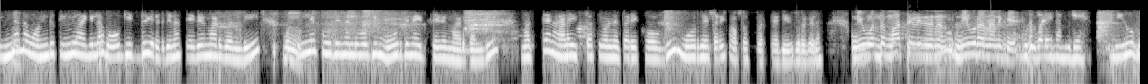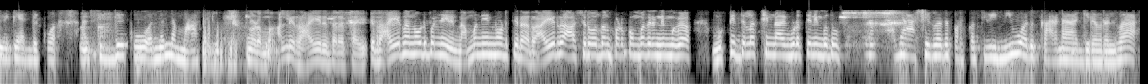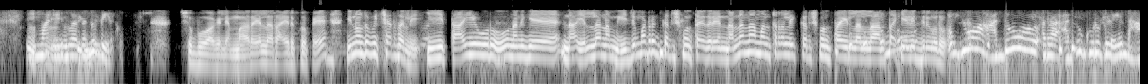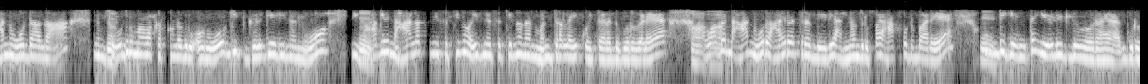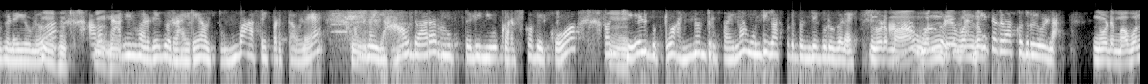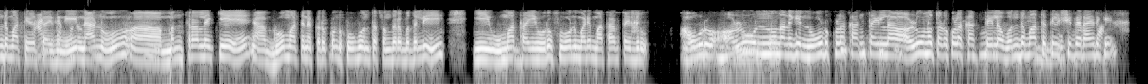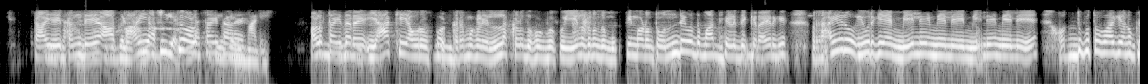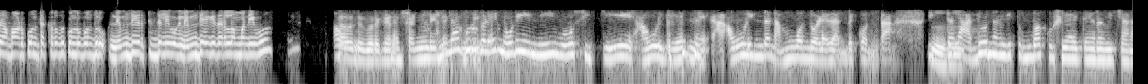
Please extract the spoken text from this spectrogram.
ಇನ್ನ ನಾವ್ ಒಂದು ತಿಂಗಳಾಗಿಲ್ಲ ಹೋಗಿದ್ದು ಎರಡ್ ದಿನ ಸೇವೆ ಮಾಡಿ ಬಂದ್ವಿ. ಮೊದಲನೇ ಪೂಜೆನಲ್ಲಿ ಹೋಗಿ ಮೂರ್ ದಿನ ಇದ್ ಸೇವೆ ಮಾಡಿ ಬಂದ್ವಿ. ಮತ್ತೆ ನಾಳೆ ಇಪ್ಪತ್ತೇಳನೇ ತಾರೀಕು ಹೋಗಿ ಮೂರನೇ ತಾರೀಕು ವಾಪಸ್ ಬರ್ತಾ ಇದೀವಿ ಗುರುಗಳ. ನೀವು ಒಂದು ಮಾತು ಹೇಳಿದ್ರೆ ನೀವು ನನಗೆ? ಗುರುಗಳೇ ನಮ್ಗೆ ನೀವು ಭೇಟಿ ಆಗ್ಬೇಕು ಅಲ್ಲಿ ಸಿಗ್ಬೇಕು ಅನ್ನೋದು ನಮ್ಮ ಆಸೆ. ನೋಡಮ್ಮ ಅಲ್ಲಿ ರಾಯರ್ ಇದಾರೆ ತಾಯಿ. ರಾಯರ್ನ ನೋಡಿ ಬನ್ನಿ ನಮ್ಮನ್ನೇನ್ ನೋಡ್ತೀರಾ? ರಾಯರ ಆಶೀರ್ವಾದನ ಪಡ್ಕೊಂಡ್ ಬಂದ್ರೆ ನಿಮ್ಗ ಮುಟ್ಟಿದ್ದೆಲ್ಲ ಚಿನ್ನ ಆಗ್ಬಿಡುತ್ತೆ ನಿಮ್ಮದು. ಅದೇ ಆಶೀರ್ವಾದ ಪಡ್ಕೊತೀವಿ. ನೀವು ಅದಕ್ಕೆ ಕಾರಣ ಆಗಿರೋರಲ್ವಾ? ನಿಮ್ಮ ಆಶೀರ್ವಾದನೂ ಬೇಕು. ಶುಭವಾಗಲಿ ಅಮ್ಮ. ಎಲ್ಲ ರಾಯರ ಕೃಪೆ. ಇನ್ನೊಂದು ವಿಚಾರದಲ್ಲಿ ಈ ತಾಯಿಯವರು ನನಗೆ ನಾ ಎಲ್ಲ ನಮ್ಮ ಯಜಮಾನ್ರಿಗೆ ಕರ್ಸ್ಕೊಂತ ಇದಾರೆ. ನನ್ನನ್ನ ಮಂತ್ರಾಲಯಕ್ಕೆ ಕರ್ಸ್ಕೊಂತ ಇಲ್ಲಲ್ಲ ಅಂತ ಹೇಳಿದ್ರು ಇವರು. ಅಯ್ಯೋ ಅದು ಅದು ಗುರುಗಳೇ ನಾನು ಹೋದಾಗ ನಮ್ ಸೋದ್ರ ಮಾವ ಕರ್ಕೊಂಡೋದ್ರು. ಅವ್ರು ಹೋಗಿದ್ ಗಳಿಗೆಯಲ್ಲಿ ನಾನು ಈಗಾಗ್ಲೇ ನಾಲ್ಕನೇ ಸತಿನೂ ಐದನೇ ಸತಿನೋ ನಾನು ಮಂತ್ರಾಲಯಕ್ಕೆ ಹೋಯ್ತಾ ಇರೋದು ಗುರುಗಳೇ. ಅವಾಗ ನಾನು ರಾಯರ ಹತ್ರ ಬೇಡಿ ಹನ್ನೊಂದು ರೂಪಾಯಿ ಹಾಕ್ಬಿಟ್ಟು ಬಾರೆ. ಹುಂಡಿಗೆ ಅಂತ ಹೇಳಿದ್ಲು ಗುರುಗಳೇ ಇವಳು. ಅವಾಗ ನಾನೇನ್ ಮಾಡಿದೆ ರಾಯರೇ ಅವ್ಳು ತುಂಬಾ ಆಸೆ ಪಡ್ತಾವಳೆ ಅದನ್ನ ಯಾವ್ದಾರ ರೂಪದಲ್ಲಿ ನೀವು ಕರ್ಸ್ಕೋಬೇಕು ಅಂತ ಹೇಳ್ಬಿಟ್ಟು ಹನ್ನೊಂದು ರೂಪಾಯಿನ ಉಂಡಿಗೆ ಹಾಕ್ಬಿಟ್ಟು ಬಂದೆ ಗುರುಗಳೇ. ನೋಡಮ್ಮ ಒಂದೇ ಒಂದು ತಗೊಳಾಕಿದ್ರು ಇವಳನ್ನ. ನೋಡಮ್ಮ ಒಂದು ಮಾತು ಹೇಳ್ತಾ ಇದ್ದೀನಿ. ನಾನು ಮಂತ್ರಾಲಯಕ್ಕೆ ಗೋಮಾತೆನ ಕರ್ಕೊಂಡು ಹೋಗುವಂತ ಸಂದರ್ಭದಲ್ಲಿ ಈ ಉಮಾ ತಾಯಿಯವರು ಫೋನ್ ಮಾಡಿ ಮಾತಾಡ್ತಾ ಇದ್ರು. ಅವರು ಅಳುವನ್ನು ನನಗೆ ನೋಡ್ಕೊಳಕ್ ಆಗ್ತಾ ಇಲ್ಲ ಅಳುವನ್ನು ತಡ್ಕೊಳಕ್ ಆಗ್ತಾ ಇಲ್ಲ. ಒಂದು ಮಾತು ತಿಳಿಸಿದಾರೆ ರಾಯರಿಗೆ ತಾಯಿ ತಂದೆ ಆ ತಾಯಿ ಅಷ್ಟು ಅಳ್ತಾ ಇದ್ದಾಳೆ. ಅಳ್ತಾ ಇದ್ದಾರೆ. ಯಾಕೆ ಅವರ ಕರ್ಮಗಳೆಲ್ಲ ಕಳೆದು ಹೋಗ್ಬೇಕು? ಏನಾದ್ರೂ ಒಂದು ಮುಕ್ತಿ ಮಾಡುವಂತ ಒಂದೇ ಒಂದು ಮಾತು ಹೇಳಿದ್ದಕ್ಕೆ ರಾಯರಿಗೆ ರಾಯರು ಇವರಿಗೆ ಮೇಲೆ ಮೇಲೆ ಮೇಲೆ ಮೇಲೆ ಅದ್ಭುತವಾಗಿ ಅನುಗ್ರಹ ಮಾಡ್ಕೊಂತ ಕರೆದುಕೊಂಡು ಬಂದ್ರು. ನೆಮ್ಮದಿ ಇರ್ತಿದ್ದಲ್ಲಿ ಇವಾಗ ನೆಮ್ಮದಿ ಆಗಿದಾರಲ್ಲಮ್ಮ ನೀವು? ಹೌದು ಗುರುಗಳೇ ಖಂಡಿತ ಎಲ್ಲ ಗುರುಗಳೇ ನೋಡಿ ನೀವು ಸಿಕ್ಕಿ ಅವಳಿಗೆ ಅವಳಿಂದ ನಮ್ಗೊಂದು ಒಳ್ಳೇದಾಗ್ಬೇಕು ಅಂತ. ಇಷ್ಟೆಲ್ಲ ಅದು ನನಗೆ ತುಂಬಾ ಖುಷಿ ಆಯ್ತಾ ಇರೋ ವಿಚಾರ.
